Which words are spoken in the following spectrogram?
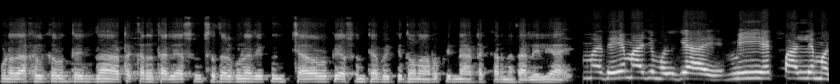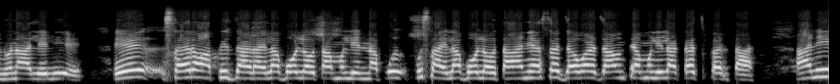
गुन्हा दाखल करून त्यांना अटक करण्यात आली असून सदर गुन्ह्यात एकूण चार आरोपी असून त्यापैकी दोन आरोपींना अटक करण्यात आलेली आहे. मध्ये माझी मुलगी आहे. मी एक पाल्य म्हणून आलेली आहे. हे सर ऑफिस जाडायला बोलवता मुलींना पुसायला बोलवता आणि असं जवळ जाऊन त्या मुलीला टच करता आणि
